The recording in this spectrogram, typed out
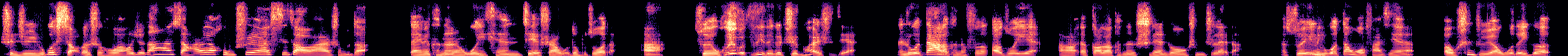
甚至于如果小的时候啊，会觉得啊小孩要哄睡啊、洗澡啊什么的，但因为可能我以前这些事儿我都不做的啊，所以我会有自己的一个整块时间。那如果大了，可能辅导作业啊要搞到可能十点钟什么之类的，所以如果当我发现，呃，甚至于啊我的一个。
